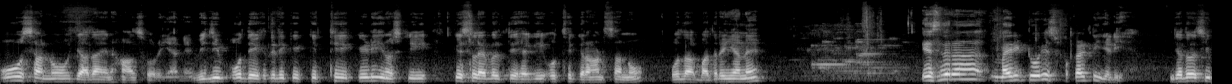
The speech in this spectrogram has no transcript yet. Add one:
ਉਹ ਸਾਨੂੰ ਜ਼ਿਆਦਾ ਇਨਹਾਂਸ ਹੋ ਰਹੀਆਂ ਨੇ। ਵੀ ਜੀ, ਉਹ ਦੇਖਦੇ ਨੇ ਕਿ ਕਿੱਥੇ, ਕਿਹੜੀ ਯੂਨੀਵਰਸਿਟੀ ਕਿਸ ਲੈਵਲ ਤੇ ਹੈਗੀ, ਉੱਥੇ ਗ੍ਰਾਂਟ ਸਾਨੂੰ ਉਹਦਾ ਵੱਧ ਰਹੀਆਂ ਨੇ। ਇਸ ਤਰ੍ਹਾਂ ਮੈਰੀਟੋਰੀਅਸ ਫੈਕਲਟੀ ਜਿਹੜੀ ਜਦੋਂ ਅਸੀਂ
